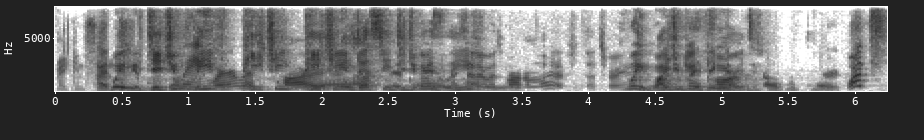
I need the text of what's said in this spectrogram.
making sense. Wait, did you Wait, leave where Peachy, Peachy, and? Dusty? Did you guys I I leave? said it was bottom left. That's right. Wait, why'd you I vote think Pards? it's a self-report. What?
